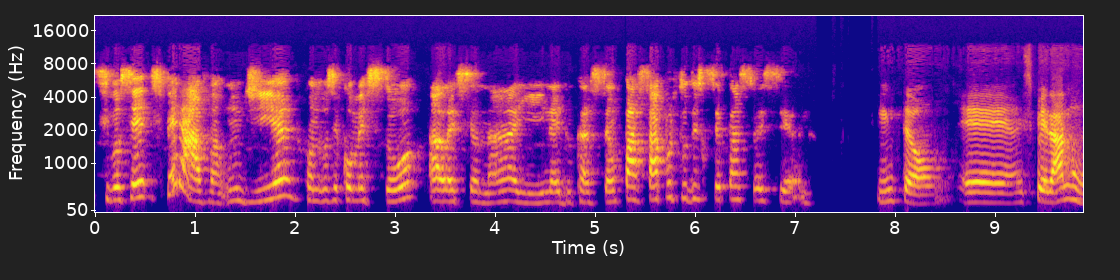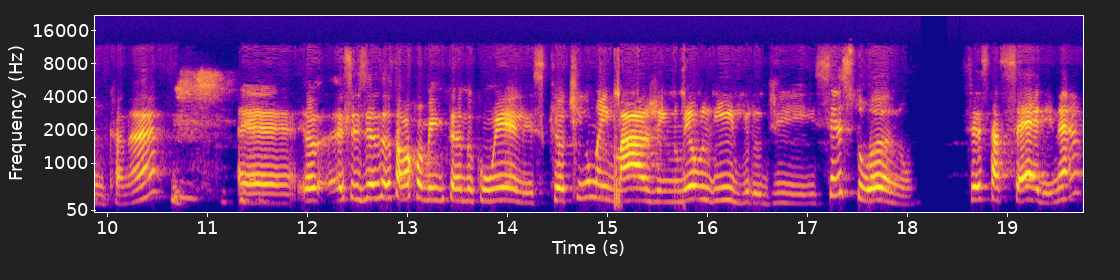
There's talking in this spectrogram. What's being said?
se você esperava um dia, quando você começou a lecionar e ir na educação, passar por tudo isso que você passou esse ano? Então, é, esperar nunca, né? É, eu, esses dias eu estava comentando com eles que eu tinha uma imagem no meu livro de sexto ano, sexta série, né?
